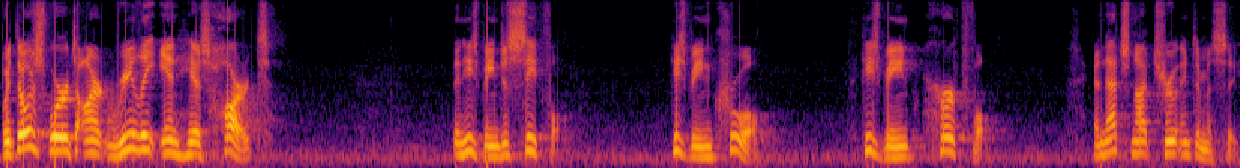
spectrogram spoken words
but those words aren't really in his heart, then he's being deceitful. He's being cruel. He's being hurtful. And that's not true intimacy.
